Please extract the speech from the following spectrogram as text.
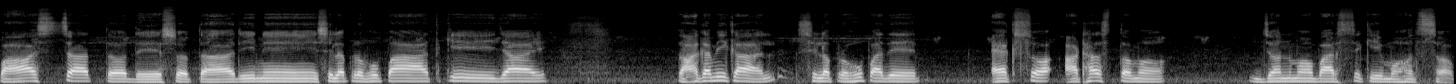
পাশ্চাত্য দেশ তারিণে শিল প্রভুপাত কি যায় তো আগামীকাল শিল প্রভুপাদের একশো আঠাশতম জন্মবার্ষিকী মহোৎসব।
